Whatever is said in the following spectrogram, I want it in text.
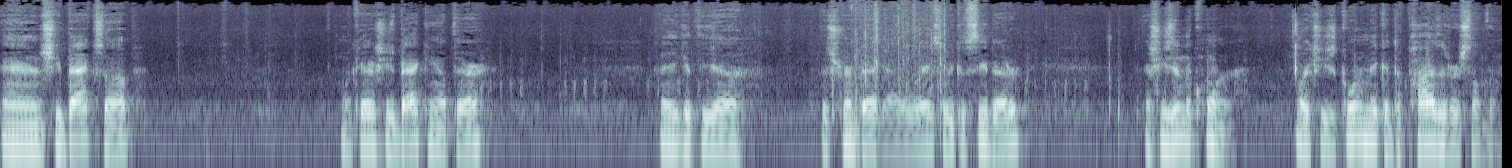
and she backs up. Okay, she's backing up there. And you get the uh, the shrimp bag out of the way so we can see better. And she's in the corner, like she's going to make a deposit or something.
